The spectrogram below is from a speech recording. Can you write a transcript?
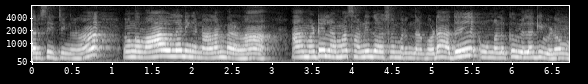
தரிசிச்சிங்கன்னா உங்கள் வாழ்வில் நீங்கள் நலம் பெறலாம். அது மட்டும் இல்லாமல் சனி தோஷம் இருந்தால் கூட அது உங்களுக்கு விலகிவிடும்.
